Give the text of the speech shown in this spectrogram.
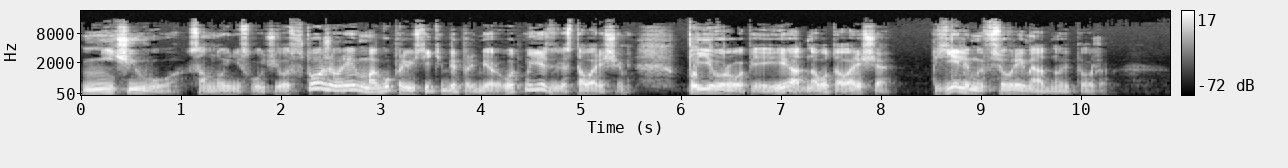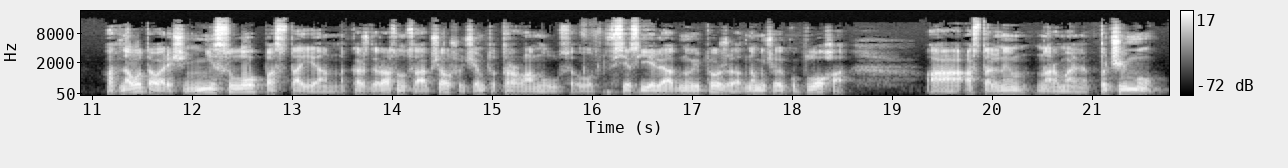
Ничего со мной не случилось. В то же время могу привести тебе пример. Вот мы ездили с товарищами по Европе, и одного товарища ели мы все время одно и то же. Одного товарища несло постоянно. Каждый раз он сообщал, что чем-то траванулся. Вот все съели одно и то же, одному человеку плохо, а остальным нормально. Почему?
